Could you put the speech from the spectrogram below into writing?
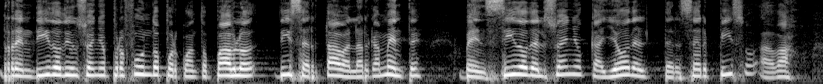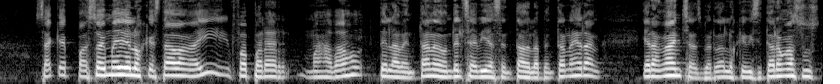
rendido de un sueño profundo por cuanto Pablo disertaba largamente, vencido del sueño, cayó del tercer piso abajo. O sea que pasó en medio de los que estaban ahí y fue a parar más abajo de la ventana donde él se había sentado. Las ventanas eran eran anchas, ¿verdad? Los que visitaron a sus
